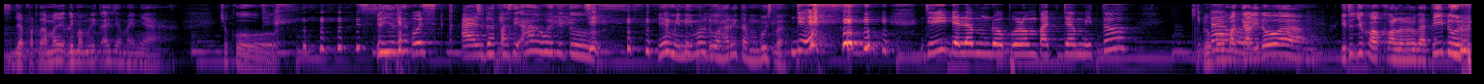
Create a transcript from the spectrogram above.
sejam pertama 5 menit aja mainnya. Cukup. Iya kan? Sekali. Sudah pasti awet itu. ya minimal dua hari tembus lah. Jadi dalam 24 jam itu kita 24 kali doang. Itu juga kalau lu gak tidur.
